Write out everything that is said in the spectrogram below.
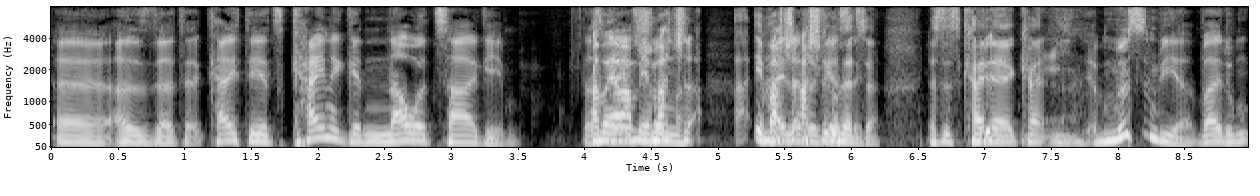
Äh, also da kann ich dir jetzt keine genaue Zahl geben. Das Aber ja, ihr macht schon, ihr macht schon achtstellige Umsätze. Das ist keine, wir, kein Müssen wir, weil du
